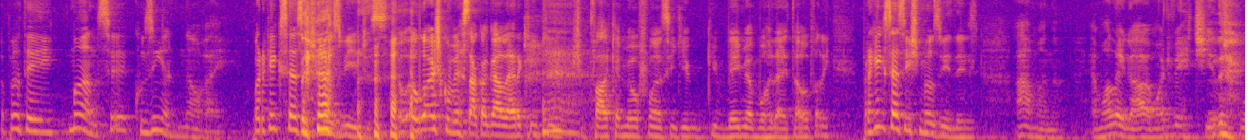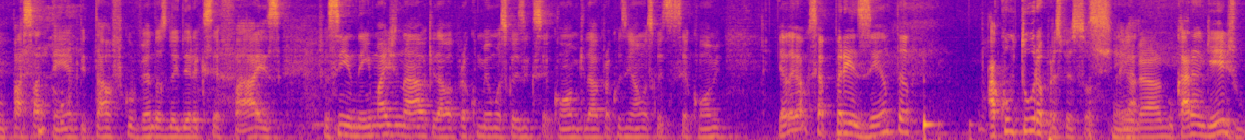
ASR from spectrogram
Eu perguntei, mano, você cozinha? Não, vai. Pra que, que você assiste meus vídeos? Eu, eu gosto de conversar com a galera que, que, tipo, fala que é meu fã, assim, que, que vem me abordar e tal. Eu falei, pra que, que você assiste meus vídeos? Eles, ah, mano, é mó legal, é mó divertido, tipo, passar tempo e tal. Eu fico vendo as doideiras que você faz. Tipo assim, nem imaginava que dava pra comer umas coisas que você come, que dava pra cozinhar umas coisas que você come. E é legal que você apresenta a cultura pras pessoas. tá Sim. Irado. o caranguejo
